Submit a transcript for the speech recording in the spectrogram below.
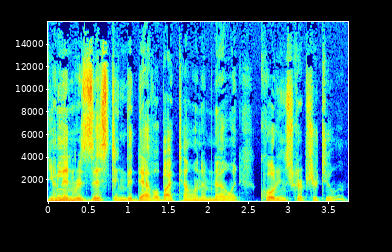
You and then resisting the devil by telling him no and quoting scripture to him.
